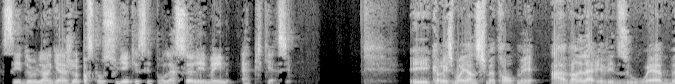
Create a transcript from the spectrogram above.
ces deux langages-là, parce qu'on se souvient que c'est pour la seule et même application. Et corrige-moi Yann si je me trompe, mais avant l'arrivée du web,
